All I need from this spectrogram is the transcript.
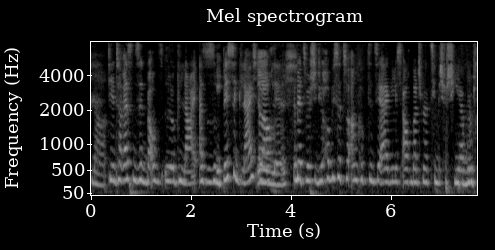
Na. Die Interessen sind bei uns äh, gleich, also so ein bisschen gleich. Ähnlich. Auch, wenn man zum Beispiel die Hobbys dazu anguckt, sind sie eigentlich auch manchmal ziemlich verschieden. Ja, gut.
